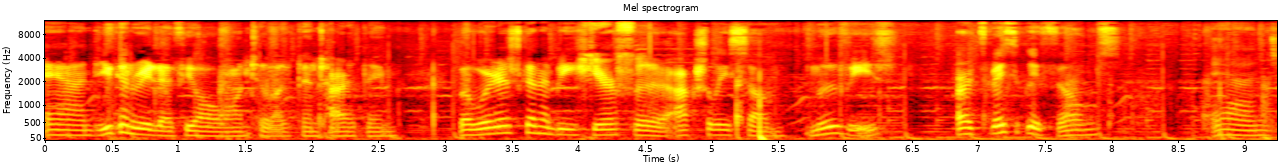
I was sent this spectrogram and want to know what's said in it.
And you can read it if you all want to, like the entire thing. But we're just gonna be here for actually some movies. Or it's basically films. And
